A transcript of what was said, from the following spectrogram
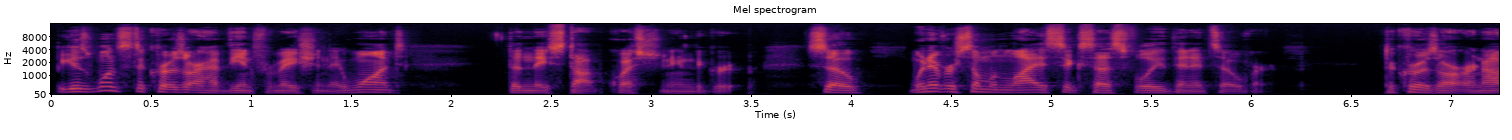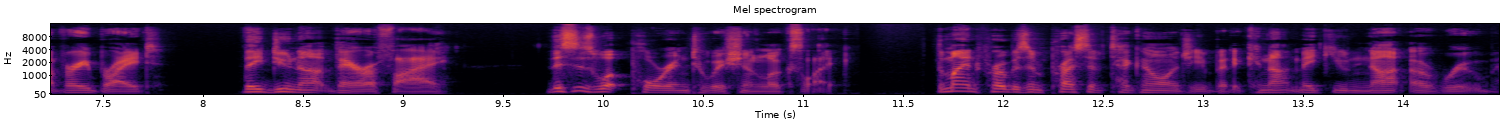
Because once the Crozar have the information they want, then they stop questioning the group. So whenever someone lies successfully, then it's over. The Crozar are not very bright. They do not verify. This is what poor intuition looks like. The Mind Probe is impressive technology, but it cannot make you not a rube.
